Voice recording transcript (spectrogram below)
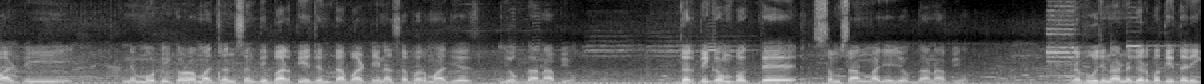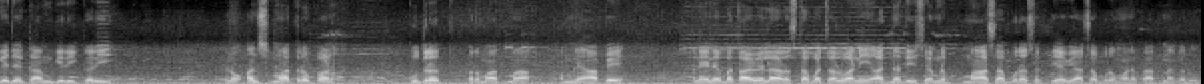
પાર્ટીને મોટી કરવામાં જનસંઘથી ભારતીય જનતા પાર્ટીના સફરમાં જે યોગદાન આપ્યું. ધરતીકંપ વખતે શમશાનમાં જે યોગદાન આપ્યું અને ભુજના નગરપતિ તરીકે જે કામગીરી કરી એનો અંશ માત્ર પણ કુદરત પરમાત્મા અમને આપે અને એને બતાવેલા રસ્તા પર ચાલવાની આજના દિવસે અમને મા આશાપુરા શક્તિ આવી. આશાપુરા માને પ્રાર્થના કરું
